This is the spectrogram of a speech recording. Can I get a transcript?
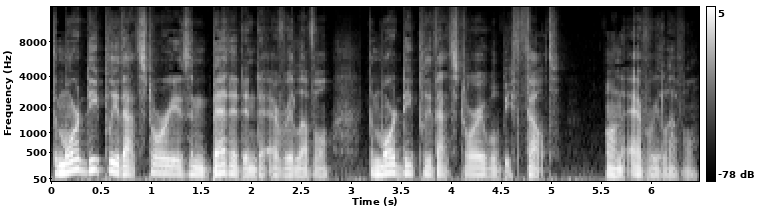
The more deeply that story is embedded into every level, the more deeply that story will be felt on every level.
